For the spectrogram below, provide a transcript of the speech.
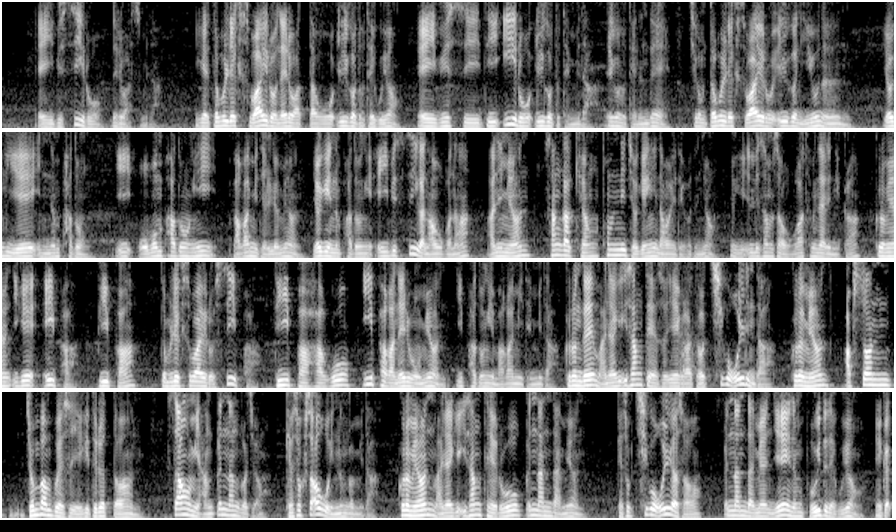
A, B, C로 내려왔습니다. 이게 W, X, Y로 내려왔다고 읽어도 되고요. A, B, C, D, E로 읽어도 됩니다. 읽어도 되는데 지금 W, X, Y로 읽은 이유는 여기에 있는 파동, 이 5번 파동이 마감이 되려면 여기 있는 파동이 A, B, C가 나오거나 아니면 삼각형 톱니 적행이 나와야 되거든요. 여기 1, 2, 3, 4, 5가 터미널이니까. 그러면 이게 A파, B파, WXY로 C파, D파하고 E파가 내려오면 이 파동이 마감이 됩니다. 그런데 만약에 이 상태에서 얘가 더 치고 올린다. 그러면 앞선 전반부에서 얘기 드렸던 싸움이 안 끝난 거죠. 계속 싸우고 있는 겁니다. 그러면 만약에 이 상태로 끝난다면 계속 치고 올려서 끝난다면 얘는 보이드 되고요. 그러니까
